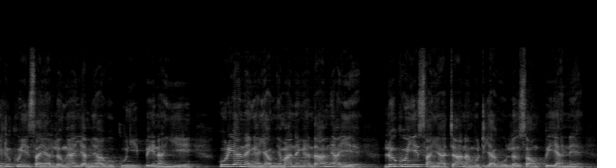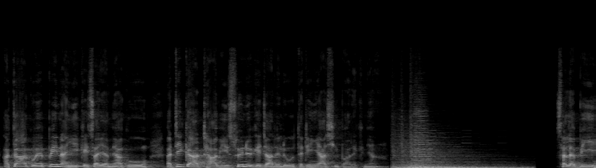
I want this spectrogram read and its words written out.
၏လူခွင့်ရေးဆိုင်ရာလုပ်ငန်းရပ်များကိုကူညီပေးနိုင်ရေးကိုရီးယားနိုင်ငံရောက်မြန်မာနိုင်ငံသားများရဲ့လူခွင့်ရေးဆိုင်ရာကြားနာမှုတရားကိုလှုပ်ဆောင်ပေးရန်နဲ့အကာအကွယ်ပေးနိုင်ရေးကိစ္စရပ်များကိုအတိတ်ကထားပြီးဆွေးနွေးခဲ့ကြတယ်လို့သတင်းရရှိပါတယ်ခင်ဗျာ။ ဆက်လက်ပြီး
